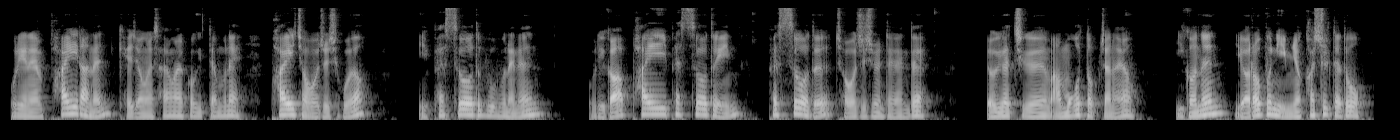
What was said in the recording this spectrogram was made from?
우리는 파이라는 계정을 사용할 거기 때문에 파이 적어 주시고요. 이 패스워드 부분에는 우리가 파이 패스워드인 패스워드 적어 주시면 되는데 여기가 지금 아무것도 없잖아요. 이거는 여러분이 입력하실 때도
